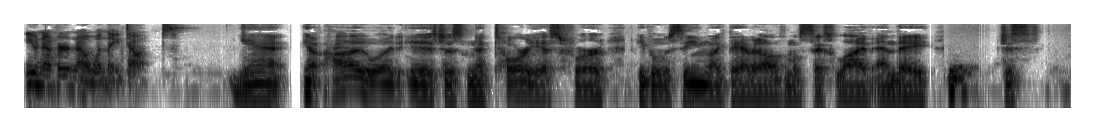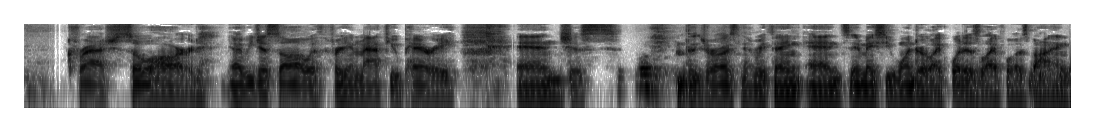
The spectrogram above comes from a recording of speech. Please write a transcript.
you never know when they don't. Yeah, you know, Hollywood is just notorious for people who seem like they have it all the most successful life, and they just crash so hard. You know, we just saw it with freaking Matthew Perry, and just the drugs and everything, and it makes you wonder, like, what his life was behind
